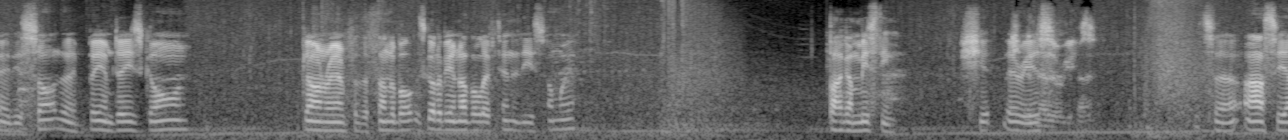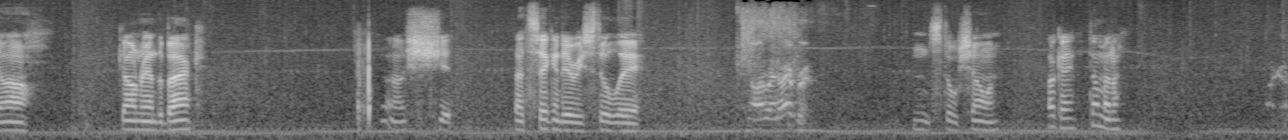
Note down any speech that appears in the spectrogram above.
Okay, the assault, the BMD's gone. Going around for the Thunderbolt. There's got to be another lieutenant here somewhere. Bugger missed him. Shit, there he is. There we go. It's a RCR. Going around the back. Oh shit. That secondary's still there. No, I ran over it. Mm, still showing. Okay, don't matter. Okay.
